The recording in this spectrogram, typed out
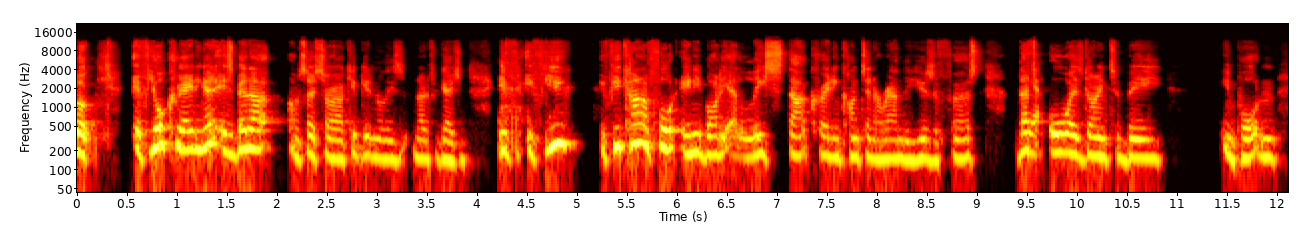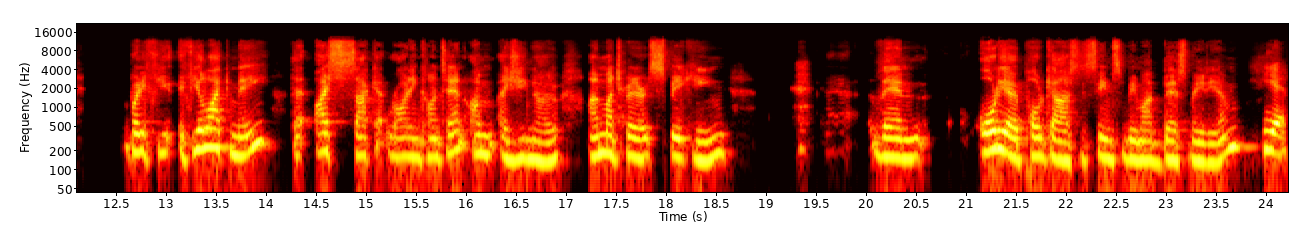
look if you're creating it it's better i'm so sorry i keep getting all these notifications if if you if you can't afford anybody at least start creating content around the user first that's yep. always going to be important but if you if you're like me that i suck at writing content i'm as you know i'm much better at speaking then audio podcast seems to be my best medium. Yeah,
